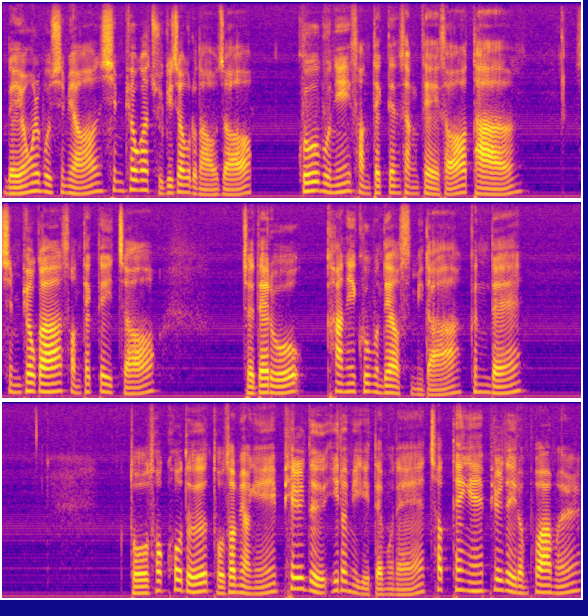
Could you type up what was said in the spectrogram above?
내용을 보시면 심표가 주기적으로 나오죠. 구분이 선택된 상태에서 다음 심표가 선택되어 있죠. 제대로 칸이 구분되었습니다. 근데 도서 코드 도서명이 필드 이름이기 때문에 첫 행의 필드 이름 포함을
